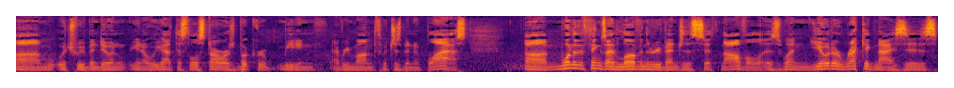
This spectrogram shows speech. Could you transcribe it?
um, which we've been doing. You know, we got this little Star Wars book group meeting every month, which has been a blast. Um, one of the things I love in the Revenge of the Sith novel is when Yoda recognizes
